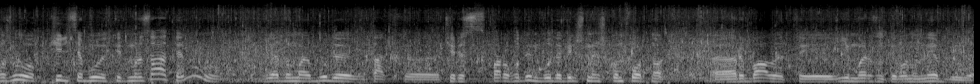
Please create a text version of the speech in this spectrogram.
Можливо, кільця будуть підмерзати. Ну, я думаю, буде так, е, через пару годин буде більш-менш комфортно е, рибалити і мерзнути воно не буде.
